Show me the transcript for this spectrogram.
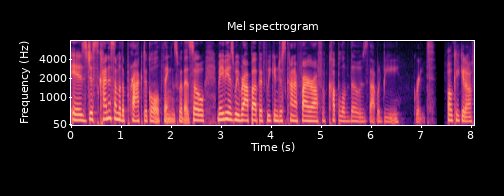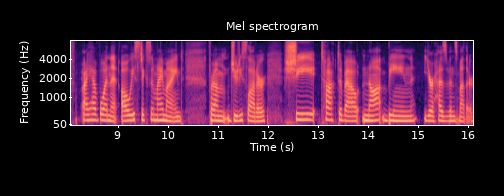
is just kind of some of the practical things with it. So maybe as we wrap up, if we can just kind of fire off a couple of those, that would be great. I'll kick it off. I have one that always sticks in my mind from Judy Slaughter. She talked about not being your husband's mother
